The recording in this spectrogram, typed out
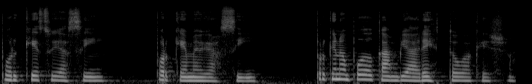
¿Por qué soy así? ¿Por qué me veo así? ¿Por qué no puedo cambiar esto o aquello?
